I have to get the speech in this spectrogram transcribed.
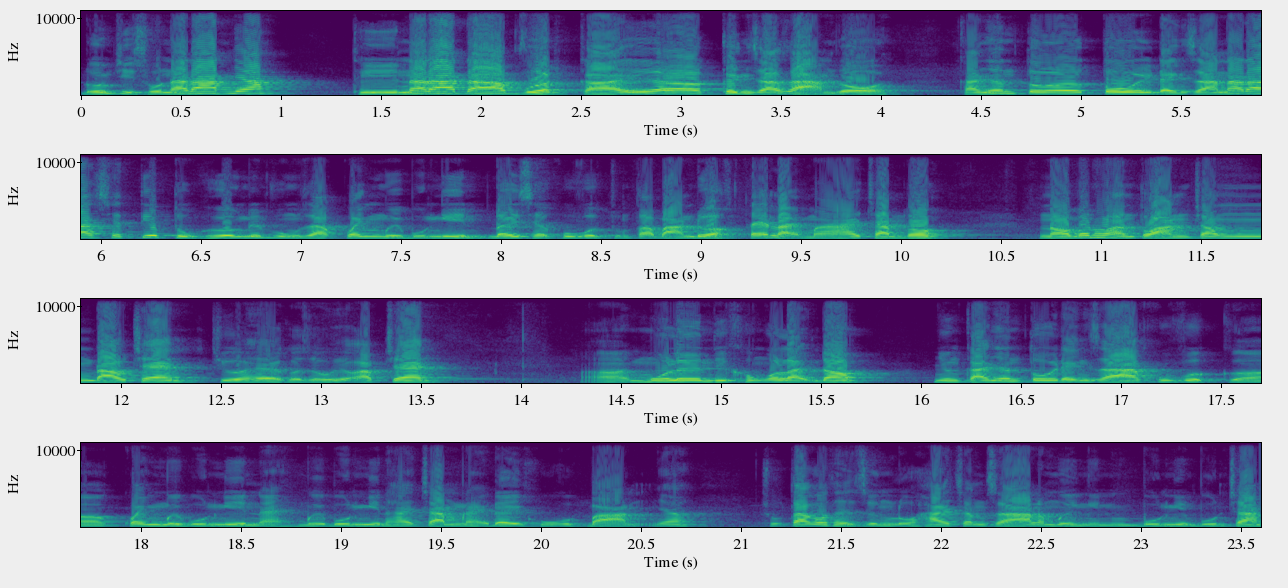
đối với chỉ số Nasdaq nhé thì Nasdaq đã vượt cái ờ, kênh giá giảm rồi. Cá nhân tôi tôi đánh giá Nasdaq sẽ tiếp tục hướng đến vùng giá quanh 14.000 đây sẽ khu vực chúng ta bán được test lại MA200 thôi. Nó vẫn hoàn toàn trong downtrend chưa hề có dấu hiệu uptrend à, ờ, mua lên thì không có lệnh đâu nhưng cá nhân tôi đánh giá khu vực uh, quanh 14.000 này 14.200 này đây khu vực bán nhá. Chúng ta có thể dừng lỗ 200 giá là 10.000 14.400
